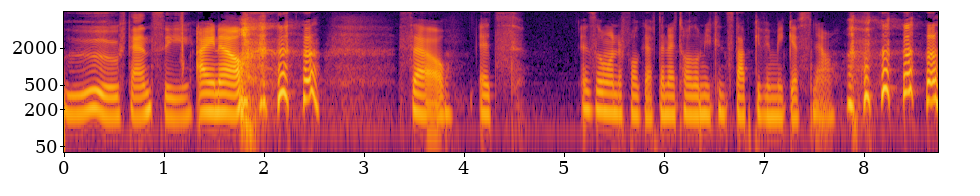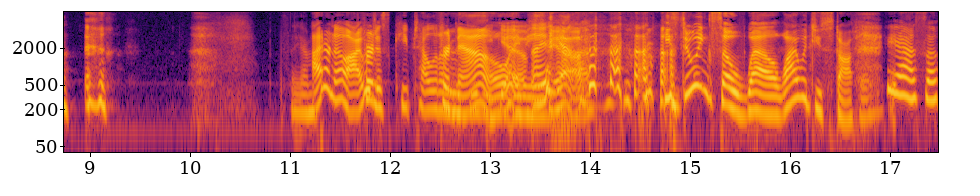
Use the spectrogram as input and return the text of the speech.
Ooh, fancy. I know. so it's it's a wonderful gift, and I told him you can stop giving me gifts now. Like, I'm- I don't know. I For- would just keep telling for him now, I mean, yeah. He's doing so well. Why would you stop him? yeah, so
